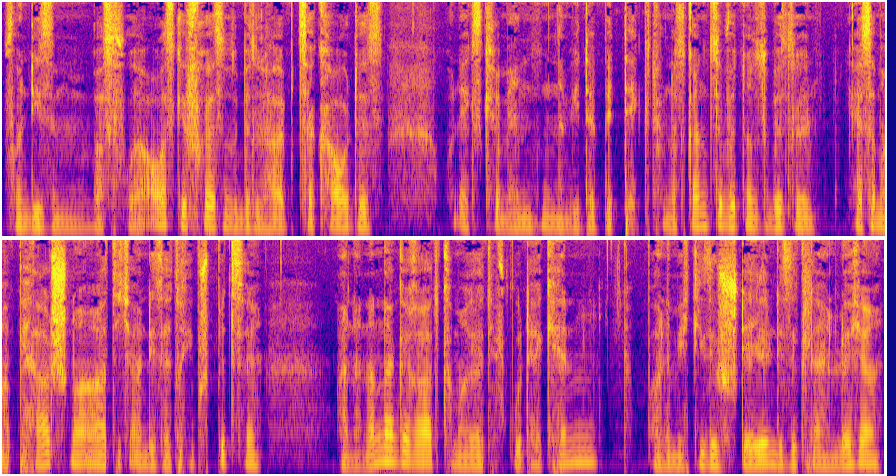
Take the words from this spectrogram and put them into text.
von diesem, was vorher ausgefressen, so ein bisschen halb zerkautes und Exkrementen dann wieder bedeckt. Und das Ganze wird dann so ein bisschen, erst einmal perlschnurartig an dieser Triebspitze aneinandergerat, kann man relativ gut erkennen, weil nämlich diese Stellen, diese kleinen Löcher,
